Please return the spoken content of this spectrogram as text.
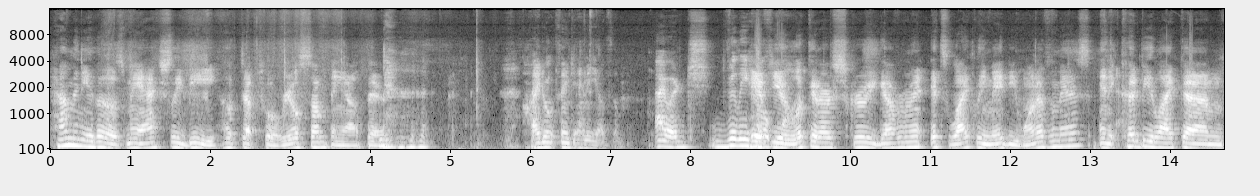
how many of those may actually be hooked up to a real something out there? I don't think any of them. I would sh- really hope if you not. look at our screwy government, it's likely maybe one of them is, and it could be like um,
